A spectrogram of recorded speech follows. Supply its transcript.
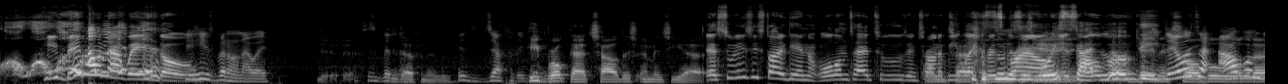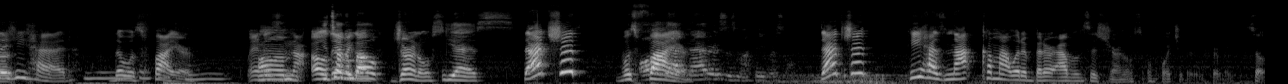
whoa, He's whoa, been on that wave there? though. He- he's been on that wave. Yeah, He's been there. definitely. He's definitely. He been broke that childish image he had. As soon as he started getting all them tattoos and trying to them be like. Chris As soon as his Brown, voice it's got over. little Getting deep. There was an album that. that. he had that was fire, and Um, it's not. Oh, you there we talking go. about- Journals. Yes, That shit was fire. That matters is my favorite song. That shit. He has not come out with a better album since Journals, unfortunately for me. So,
